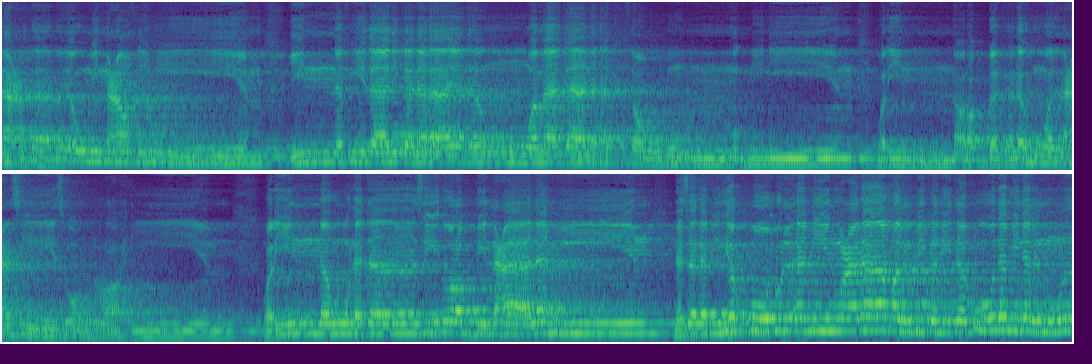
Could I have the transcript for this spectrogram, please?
لعذاب يوم عظيم إن في ذلك لآية وما كان أكثرهم مؤمنين وإن ربك لهو العزيز الرحيم وإنه لتنزيل رب العالمين نزل به الروح الأمين على قلبك لتكون من المنزلين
